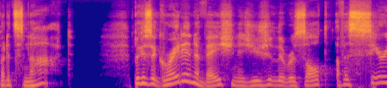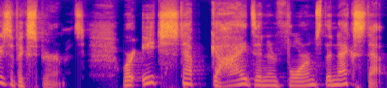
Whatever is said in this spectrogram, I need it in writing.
but it's not. Because a great innovation is usually the result of a series of experiments where each step guides and informs the next step.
